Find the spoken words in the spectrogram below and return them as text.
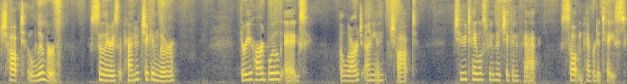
Chopped liver. So there's a pound of chicken liver, three hard boiled eggs, a large onion chopped, two tablespoons of chicken fat, salt and pepper to taste.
